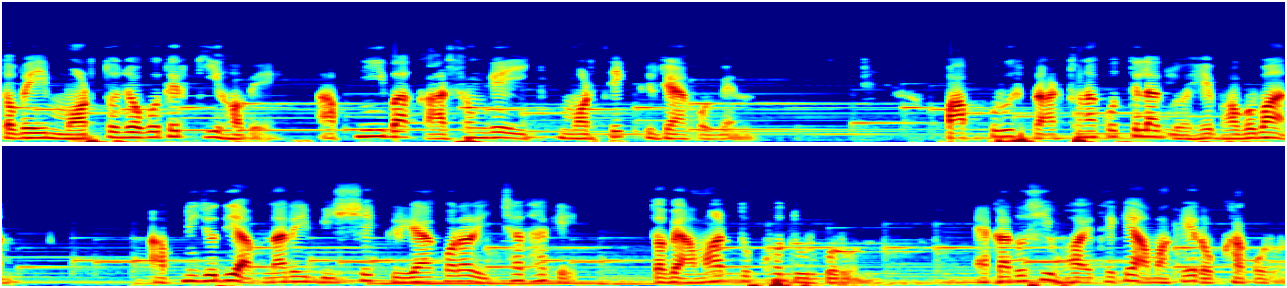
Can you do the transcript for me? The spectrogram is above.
তবে এই মর্ত জগতের কি হবে? আপনি বা কার সঙ্গে এই মর্তে ক্রীড়া করবেন? পাপ পুরুষ প্রার্থনা করতে লাগল, হে ভগবান! আপনি যদি আপনার এই বিশ্বে ক্রীড়া করার ইচ্ছা থাকে, তবে আমার দুঃখ দূর করুন। একাদশী ভয় থেকে আমাকে রক্ষা করুন।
